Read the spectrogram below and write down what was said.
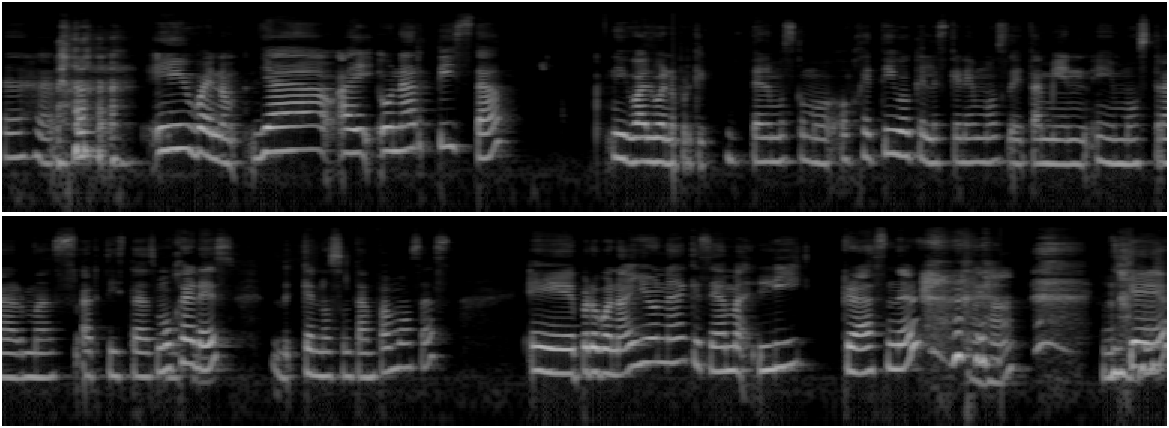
Ajá. Y bueno, ya hay un artista, igual, bueno, porque tenemos como objetivo que les queremos eh, también eh, mostrar más artistas mujeres que no son tan famosas. Eh, pero bueno, hay una que se llama Lee Krasner, que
